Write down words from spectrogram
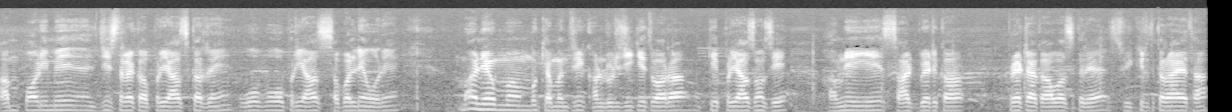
हम पौड़ी में जिस तरह का प्रयास कर रहे हैं, वो वो प्रयास सफल नहीं हो रहे हैं। माननीय मुख्यमंत्री खंडूर जी के द्वारा के प्रयासों से हमने ये साठ बेड का पर्यटक आवास गृह स्वीकृत कराया था।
